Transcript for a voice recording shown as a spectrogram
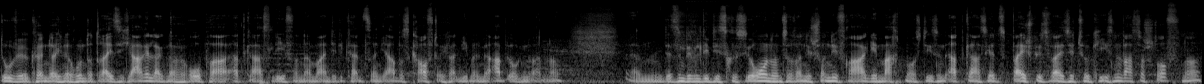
du, wir können euch noch 130 Jahre lang nach Europa Erdgas liefern. Da meinte die Kanzlerin, ja, aber es kauft euch halt niemand mehr ab irgendwann. Ne? Ähm, das ist ein bisschen die Diskussion. Und insofern ist schon die Frage, macht man aus diesem Erdgas jetzt beispielsweise türkisen Wasserstoff? Ne?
